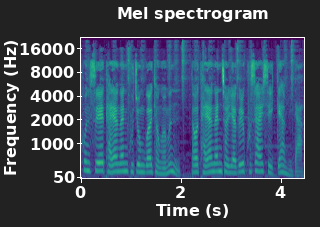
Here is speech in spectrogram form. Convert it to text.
폰스의 다양한 구종과 경험은 더 다양한 전략을 구사할 수 있게 합니다.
